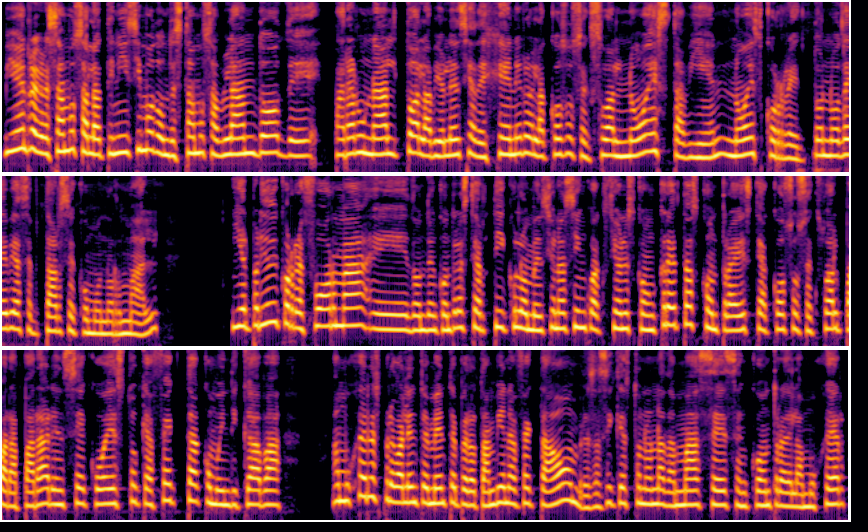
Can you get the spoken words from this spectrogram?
Bien, regresamos al latinísimo donde estamos hablando de parar un alto a la violencia de género. El acoso sexual no está bien, no es correcto, no debe aceptarse como normal. Y el periódico Reforma, eh, donde encontré este artículo, menciona cinco acciones concretas contra este acoso sexual para parar en seco esto que afecta, como indicaba, a mujeres prevalentemente, pero también afecta a hombres. Así que esto no nada más es en contra de la mujer,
